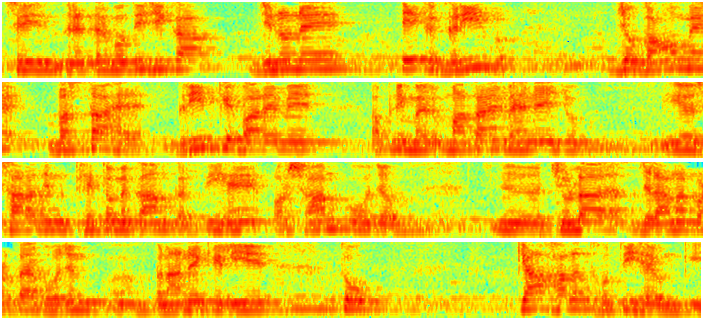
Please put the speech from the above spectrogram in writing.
श्री नरेंद्र मोदी जी का, जिन्होंने एक गरीब जो गाँव में बसता है, गरीब के बारे में अपनी माताएँ, बहनें जो ये सारा दिन खेतों में काम करती हैं और शाम को जब चूल्हा जलाना पड़ता है भोजन बनाने के लिए तो क्या हालत होती है उनकी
